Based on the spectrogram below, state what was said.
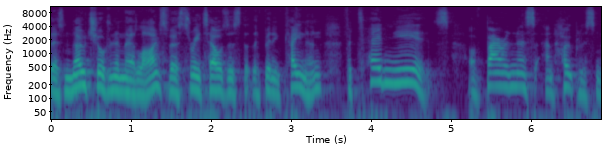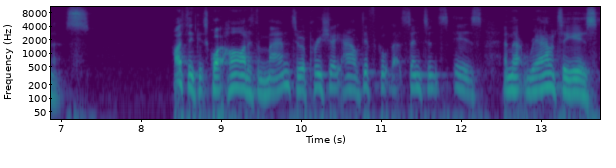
There's no children in their lives. Verse 3 tells us that they've been in Canaan for 10 years of barrenness and hopelessness. I think it's quite hard as a man to appreciate how difficult that sentence is and that reality is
